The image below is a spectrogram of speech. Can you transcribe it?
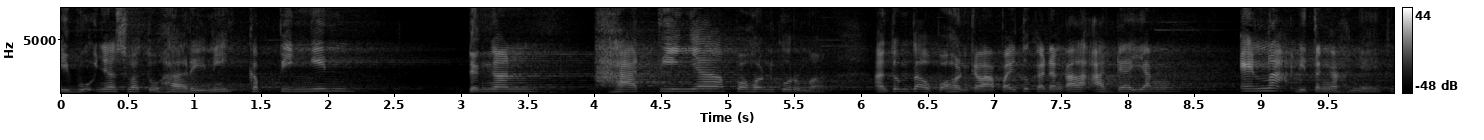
Ibunya suatu hari ini kepingin dengan hatinya pohon kurma. Antum tahu pohon kelapa itu kadang-kala ada yang enak di tengahnya itu.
